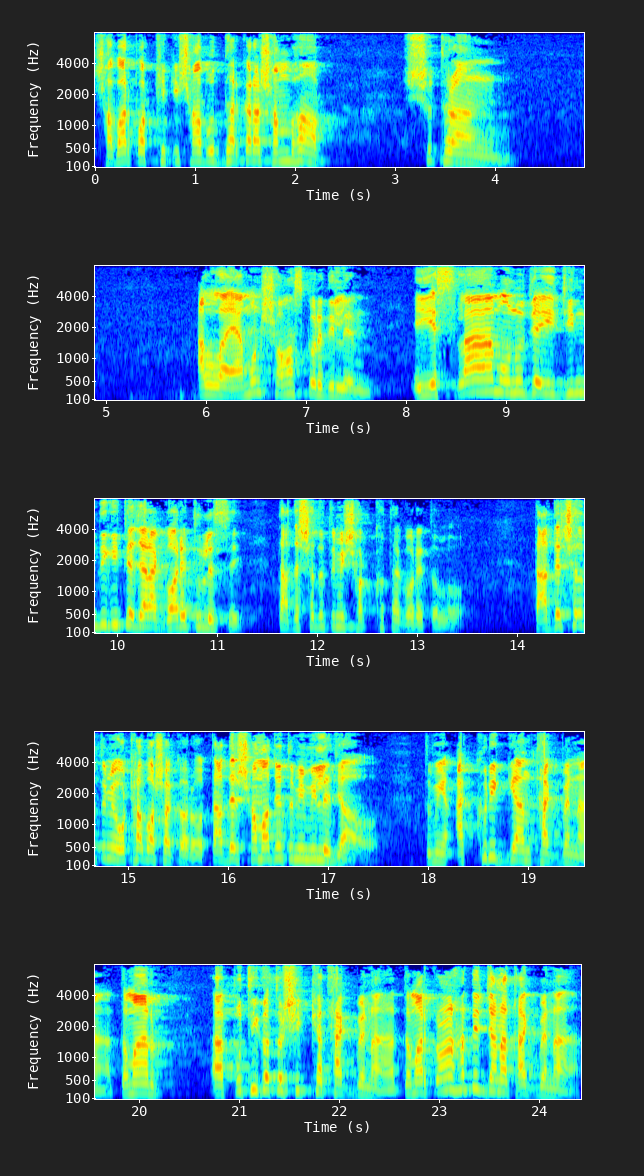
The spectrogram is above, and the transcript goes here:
সবার পক্ষে কি সব উদ্ধার করা সম্ভব? সুতরাং আল্লাহ এমন সহজ করে দিলেন, এই ইসলাম অনুযায়ী জিন্দিগিতে যারা গড়ে তুলেছে, তাদের সাথে তুমি সক্ষতা গড়ে তোলো। তাদের সাথে তুমি ওঠা বসা করো। তাদের সমাজে তুমি মিলে যাও। তুমি আক্ষরিক জ্ঞান থাকবে না। তোমার পুঁথিগত শিক্ষা থাকবে না। তোমার কোরআন হাদিস জানা থাকবে না।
